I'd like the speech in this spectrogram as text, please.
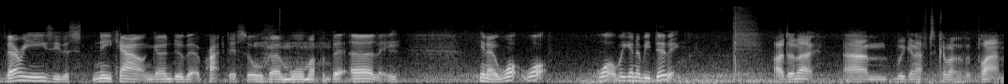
very easy to sneak out and go and do a bit of practice or go and warm up a bit early. You know what what what are we going to be doing? I don't know. Um, we're going to have to come up with a plan.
